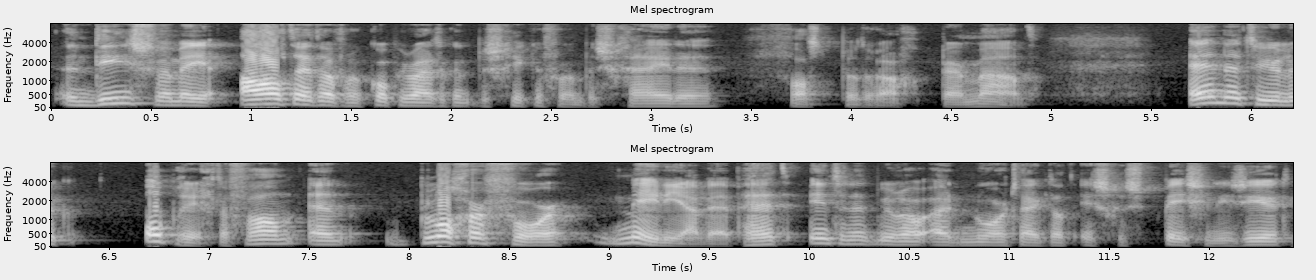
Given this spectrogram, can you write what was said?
een dienst waarmee je altijd over een copywriter kunt beschikken voor een bescheiden vast bedrag per maand. En natuurlijk oprichter van en blogger voor MediaWeb, het internetbureau uit Noordwijk dat is gespecialiseerd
